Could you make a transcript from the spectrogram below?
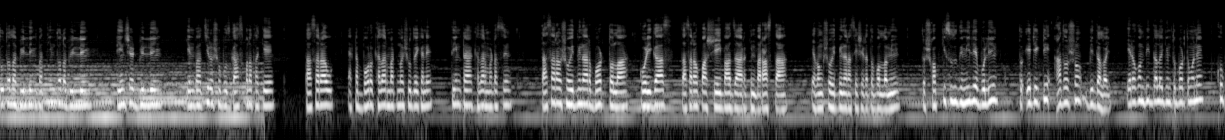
দুতলা বিল্ডিং বা তিনতলা বিল্ডিং, টিন শেড বিল্ডিং কিংবা চিরসবুজ গাছপালা থাকে। তাছাড়াও একটা বড় খেলার মাঠ নয়, শুধু এখানে তিনটা খেলার মাঠ আছে। তাছাড়াও শহীদ মিনার, বটতলা, কড়ি গাছ, তাছাড়াও পাশেই বাজার কিংবা রাস্তা এবং শহীদ মিনার আছে, সেটা তো বললামই। তো সব কিছু যদি মিলিয়ে বলি, তো এটি একটি আদর্শ বিদ্যালয়। এরকম বিদ্যালয় কিন্তু বর্তমানে খুব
